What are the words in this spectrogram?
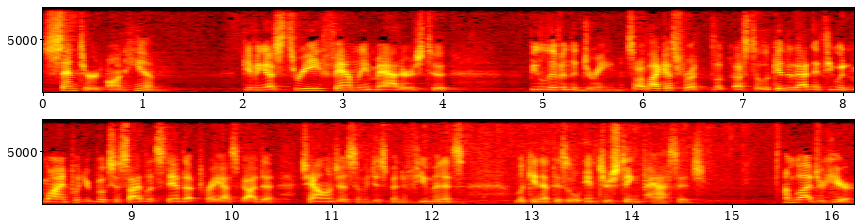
centered on Him, giving us three family matters to be living the dream. And so I'd like us for us to look into that. And if you wouldn't mind, put your books aside. Let's stand up, pray, ask God to challenge us, and we just spend a few minutes looking at this little interesting passage. I'm glad you're here.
